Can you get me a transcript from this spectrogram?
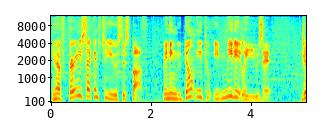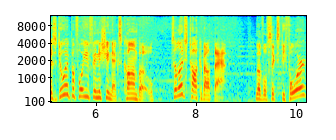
You have 30 seconds to use this buff, meaning you don't need to immediately use it, just do it before you finish your next combo. So let's talk about that. Level 64,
